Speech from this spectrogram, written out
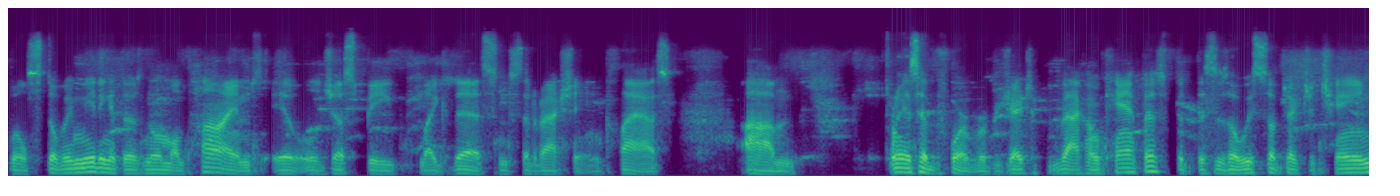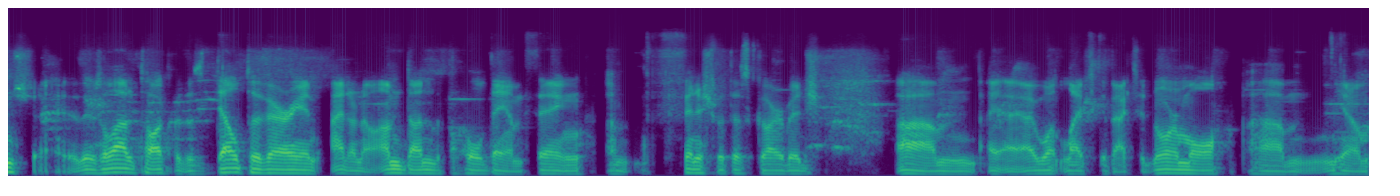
we'll still be meeting at those normal times. It will just be like this instead of actually in class. Um, like I said before, we're projected back on campus, but this is always subject to change. There's a lot of talk about this Delta variant. I don't know. I'm done with the whole damn thing. I'm finished with this garbage. Um, I, I, want life to get back to normal. Um, you know,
